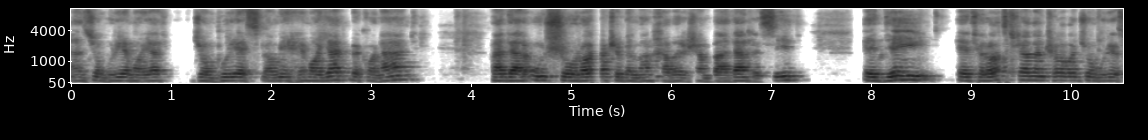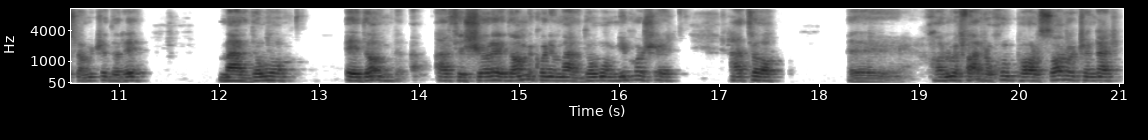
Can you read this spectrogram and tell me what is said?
از جمهوری حمایت جمهوری اسلامی حمایت بکنند و در اون شورا که به من خبرشم بعدا رسید ادهی اعتراض کردن که آقا جمهوری اسلامی که داره مردم رو اعدام ارتشار اعدام می‌کنه مردم رو می‌کشه. حتی خانم فرخون پارسا رو که نه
